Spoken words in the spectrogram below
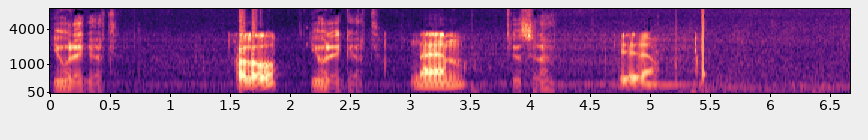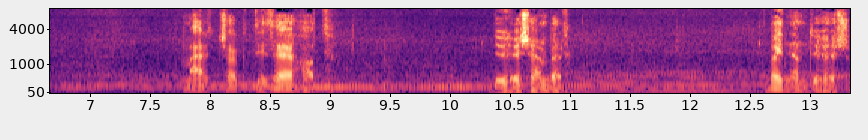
Jó reggelt! Haló? Jó reggelt! Nem. Köszönöm. Kérem. Már csak 16. Dühös ember. Vagy nem dühös.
